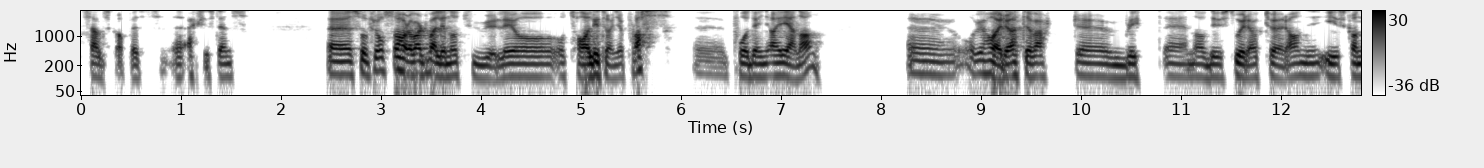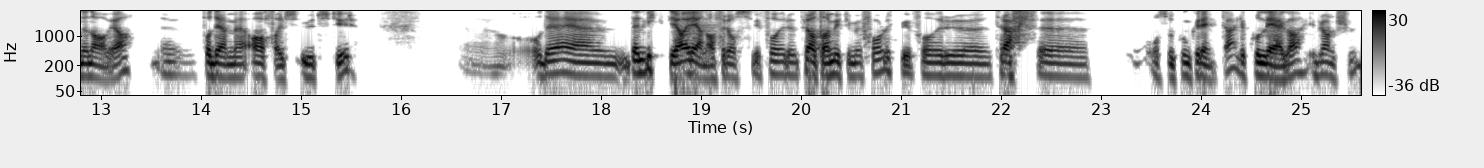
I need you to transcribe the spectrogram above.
selskapets eksistens. Så for oss har det vært veldig naturlig å, å ta litt plass på den arenaen. Eh, og vi har jo etter hvert eh, blitt en av de store aktørene i Skandinavia på det med avfallsutstyr. Og det er, det er en arena for oss. Vi får prata mye med folk, vi får treffe også konkurrenter eller kollegaer i bransjen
